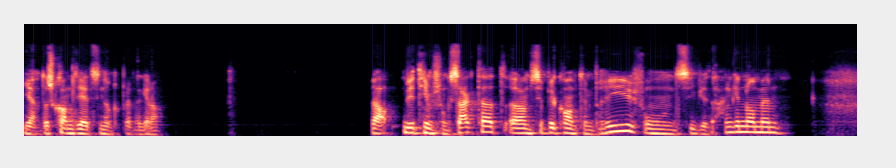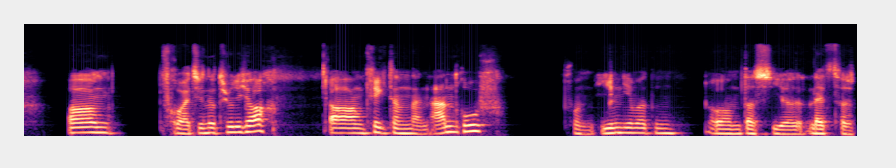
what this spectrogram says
Ja, das kommt jetzt in der Rückblende, genau. Ja, wie Tim schon gesagt hat, ähm, sie bekommt den Brief und sie wird angenommen. Ähm, freut sich natürlich auch. Ähm, kriegt dann einen Anruf von irgendjemandem, ähm, dass ihr letzter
